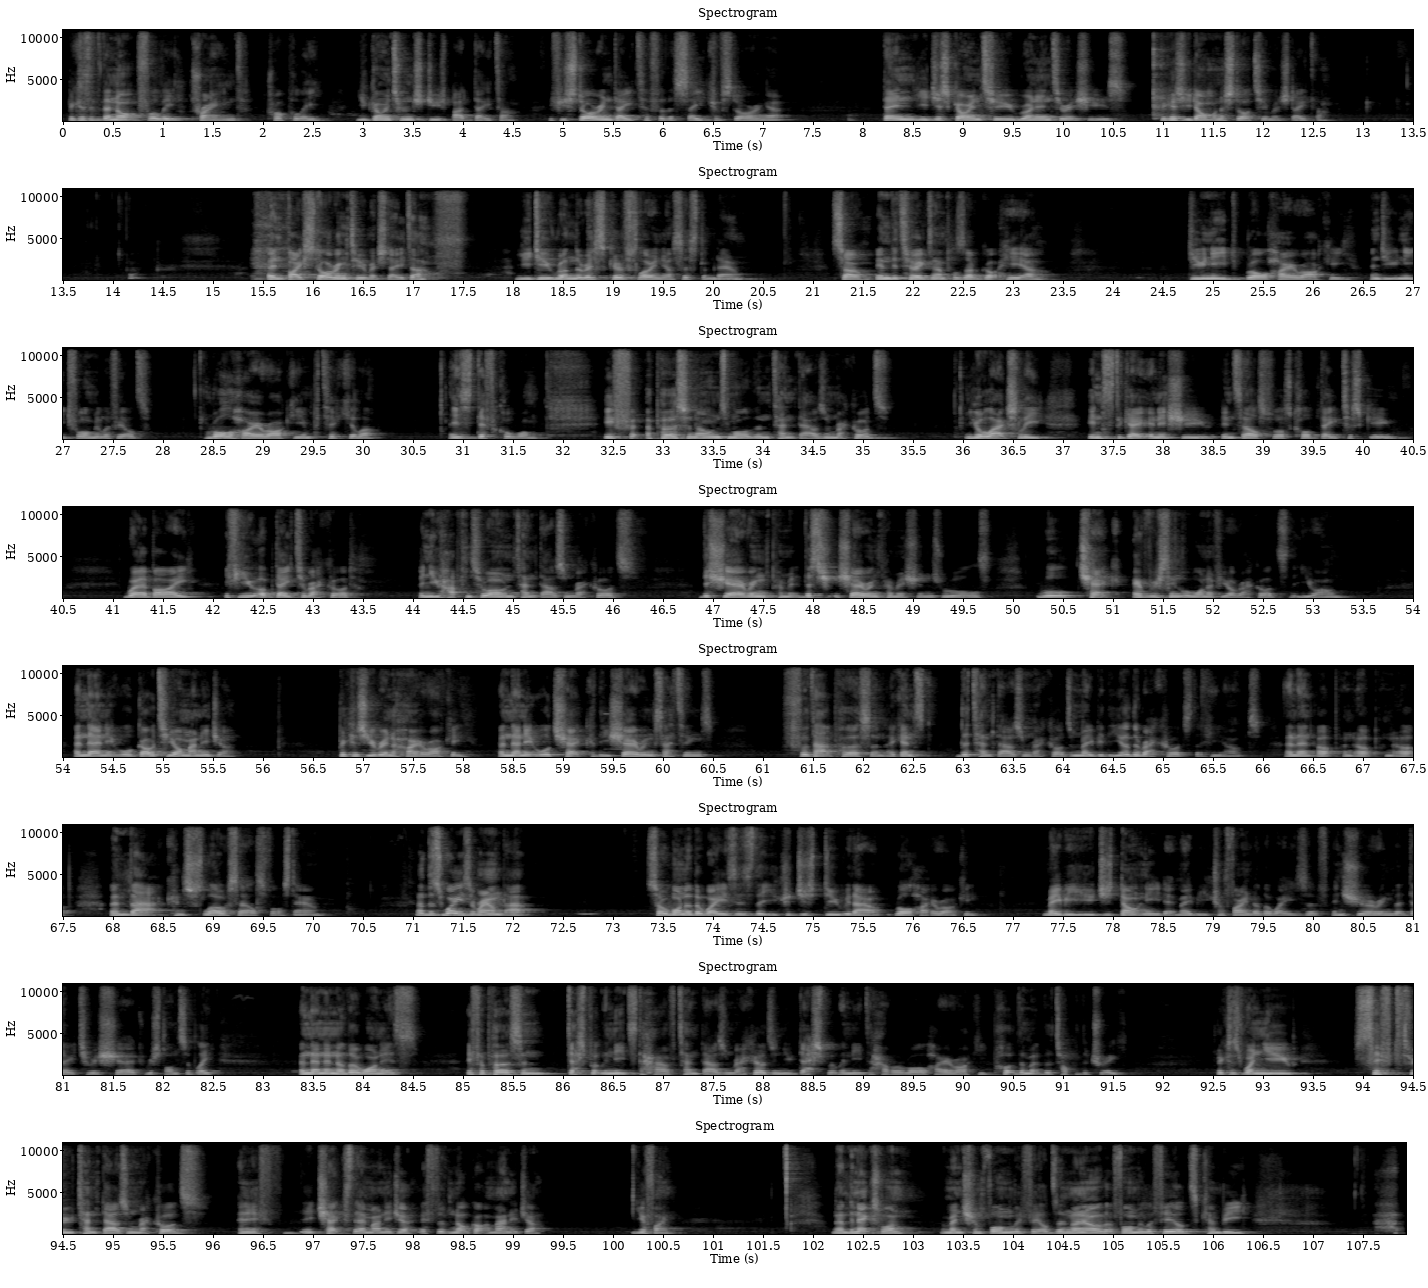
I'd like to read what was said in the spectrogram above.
Because if they're not fully trained properly, you're going to introduce bad data. If you're storing data for the sake of storing it, then you're just going to run into issues because you don't want to store too much data. And by storing too much data, you do run the risk of slowing your system down. So in the two examples I've got here, do you need role hierarchy and do you need formula fields? Role hierarchy in particular is a difficult one. If a person owns more than 10,000 records, you'll actually instigate an issue in Salesforce called data skew, whereby if you update a record and you happen to own 10,000 records, the sharing, the sharing permissions rules will check every single one of your records that you own. And then it will go to your manager because you're in a hierarchy. And then it will check the sharing settings for that person against the 10,000 records and maybe the other records that he owns, and then up and up and up. And that can slow Salesforce down. Now, there's ways around that. So one of the ways is that you could just do without role hierarchy. Maybe you just don't need it. Maybe you can find other ways of ensuring that data is shared responsibly. And then another one is if a person desperately needs to have 10,000 records and you desperately need to have a role hierarchy, put them at the top of the tree. Because when you sift through 10,000 records, and if it checks their manager, if they've not got a manager, you're fine. Now, the next one I mentioned formula fields, and I know that formula fields can be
